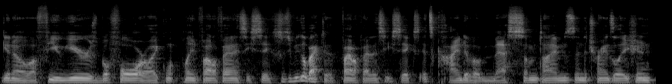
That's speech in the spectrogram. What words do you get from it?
you know a few years before like playing Final Fantasy VI. Because if you go back to Final Fantasy VI, it's kind of a mess sometimes in the translation.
